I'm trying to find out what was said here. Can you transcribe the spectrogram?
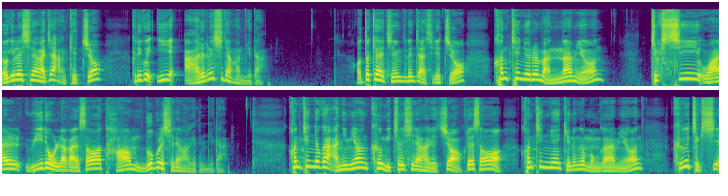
여기를 실행하지 않겠죠? 그리고 이 아래를 실행합니다. 어떻게 진행되는지 아시겠죠? continue를 만나면 즉시 while 위로 올라가서 다음 loop을 실행하게 됩니다. 컨티뉴가 아니면 그 밑을 실행하겠죠. 그래서 컨티뉴의 기능은 뭔가 하면 그 즉시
